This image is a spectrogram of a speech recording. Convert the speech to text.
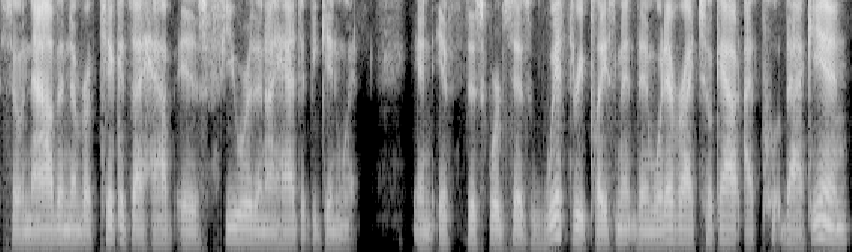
So now the number of tickets I have is fewer than I had to begin with. And if this word says with replacement, then whatever I took out, I put back in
